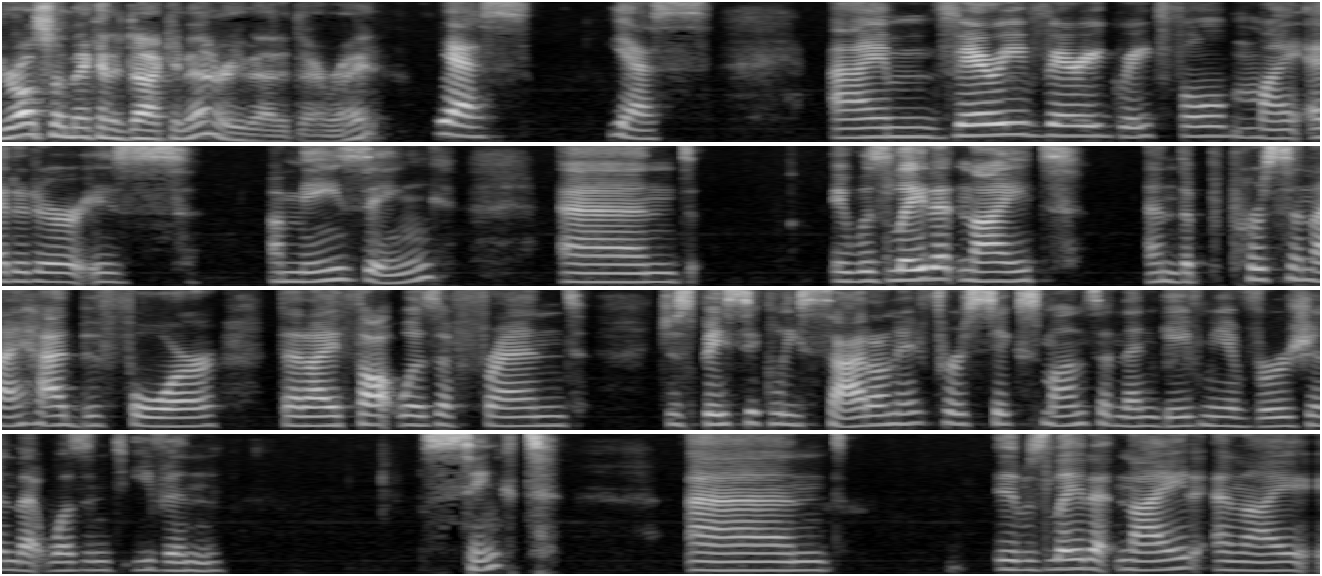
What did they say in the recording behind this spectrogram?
you're also making a documentary about it, there, right? Yes, yes. I'm very, very grateful. My editor is amazing, and it was late at night, and the person I had before that I thought was a friend just basically sat on it for six months and then gave me a version that wasn't even synced and it was late at night and i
